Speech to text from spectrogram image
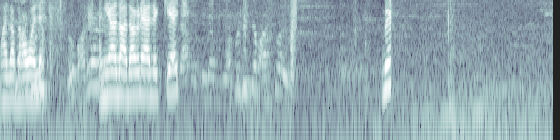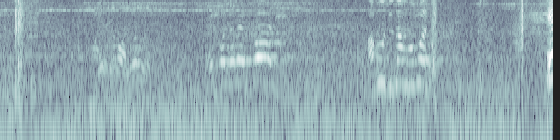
माझा भाऊ आले आणि या दादाकडे आले कॅच ए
